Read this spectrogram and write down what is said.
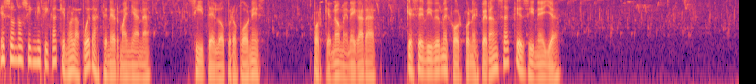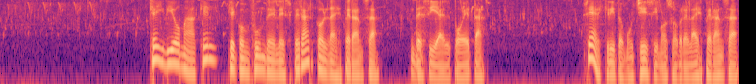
eso no significa que no la puedas tener mañana, si te lo propones, porque no me negarás que se vive mejor con esperanza que sin ella. ¿Qué idioma aquel que confunde el esperar con la esperanza? decía el poeta. Se ha escrito muchísimo sobre la esperanza,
